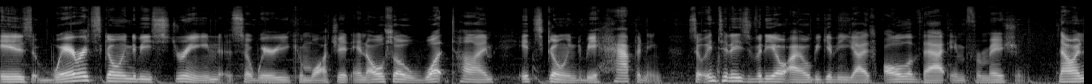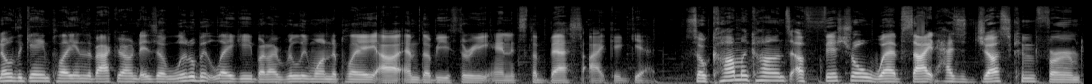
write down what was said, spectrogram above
is where it's going to be streamed, so where you can watch it, and also what time it's going to be happening. So in today's video, I will be giving you guys all of that information. Now, I know the gameplay in the background is a little bit laggy, but I really wanted to play uh, MW3, and it's the best I could get. So Comic-Con's official website has just confirmed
